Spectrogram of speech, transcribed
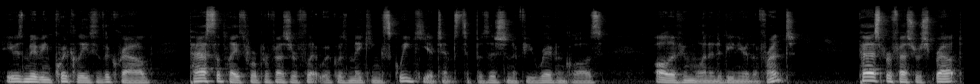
He was moving quickly through the crowd, past the place where Professor Flitwick was making squeaky attempts to position a few Ravenclaws, all of whom wanted to be near the front, past Professor Sprout,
